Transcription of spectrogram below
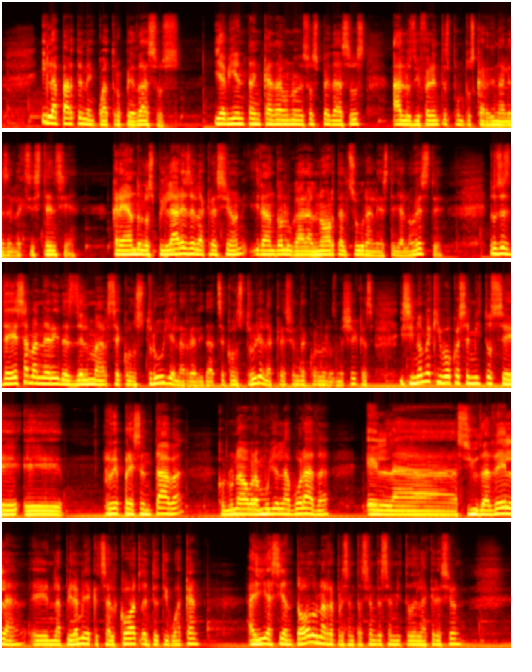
Y la parten en cuatro pedazos. Y avientan cada uno de esos pedazos a los diferentes puntos cardinales de la existencia, creando los pilares de la creación y dando lugar al norte, al sur, al este y al oeste. Entonces, de esa manera y desde el mar se construye la realidad, se construye la creación de acuerdo a los mexicas. Y si no me equivoco, ese mito se eh, representaba con una obra muy elaborada en la ciudadela, en la pirámide de Quetzalcóatl en Teotihuacán. Ahí hacían toda una representación de ese mito de la creación.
